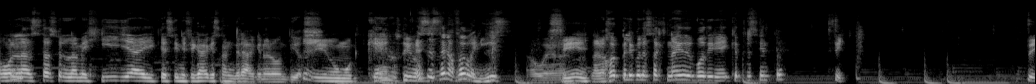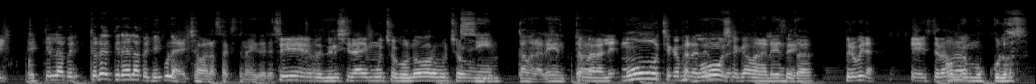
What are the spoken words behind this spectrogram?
un lanzazo en la mejilla y que significaba que sangraba, que no era un dios. Y como, ¿qué? No sé. Esa escena fue buenísima, weón. Sí. La mejor película de Zack Snyder, ¿vos diríais que 300? Sí. Sí. Es que la, creo que era la película hecha para Zack Snyder. Sí, hay mucho color, mucho. Sí, cámara lenta. Cámara le- mucha cámara lenta. Mucha cámara lenta. Pero mira, eh, cerrando, Hombres musculosos.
